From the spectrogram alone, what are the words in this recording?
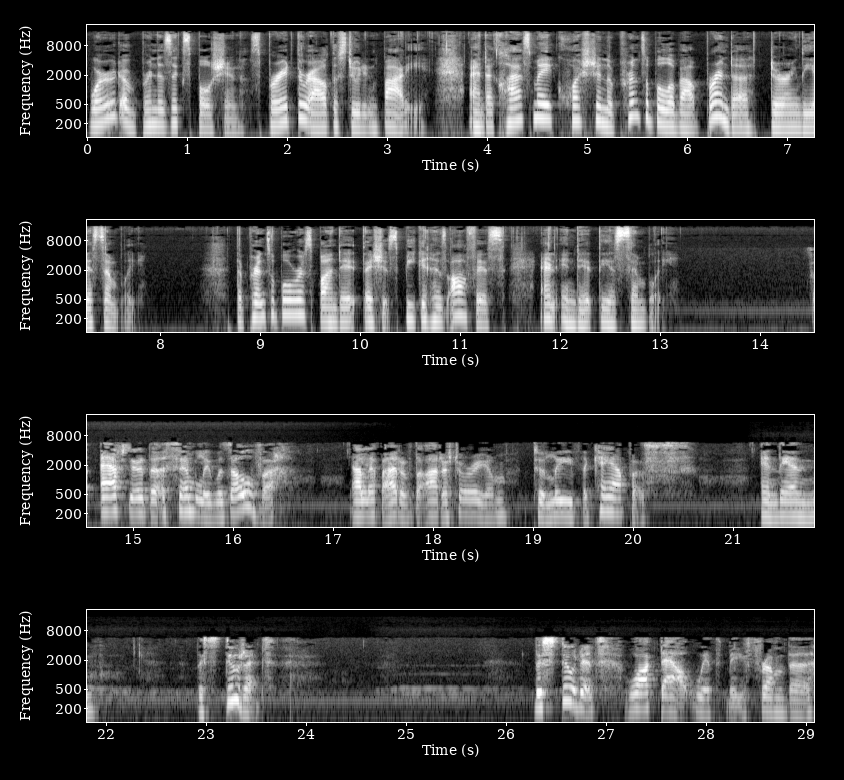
Word of Brenda's expulsion spread throughout the student body, and a classmate questioned the principal about Brenda during the assembly. The principal responded they should speak in his office and ended the assembly. So after the assembly was over, I left out of the auditorium to leave the campus. And then the student, the student walked out with me from the,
